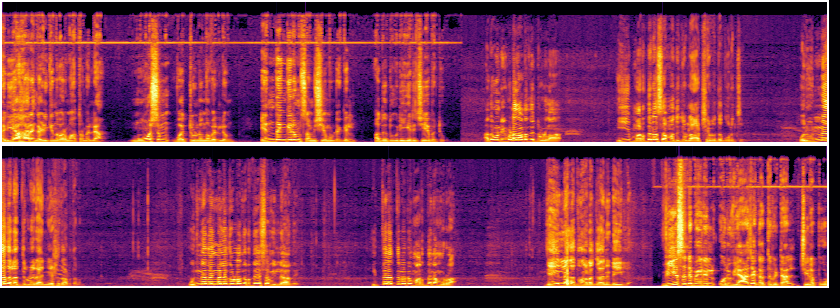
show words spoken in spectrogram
അരിയാഹാരം കഴിക്കുന്നവർ മാത്രമല്ല മോശം വറ്റുണ്ണുന്നവരിലും എന്തെങ്കിലും സംശയമുണ്ടെങ്കിൽ അത് ദൂരീകരിച്ചേ പറ്റൂ. അതുകൊണ്ട് ഇവിടെ നടന്നിട്ടുള്ള ഈ മർദ്ദനം സംബന്ധിച്ചുള്ള ആക്ഷേപത്തെക്കുറിച്ച് ഒരു ഉന്നത തലത്തിലുള്ള ഒരു അന്വേഷണം നടത്തണം. ഉന്നതങ്ങളിൽ നിന്നുള്ള നിർദ്ദേശമില്ലാതെ ഇത്തരത്തിലൊരു മർദ്ദനമുറ ജയിലിനകത്ത് നടക്കാനിടയില്ല. വി എസിന്റെ പേരിൽ ഒരു വ്യാജ കത്ത് വിട്ടാൽ ചിലപ്പോൾ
